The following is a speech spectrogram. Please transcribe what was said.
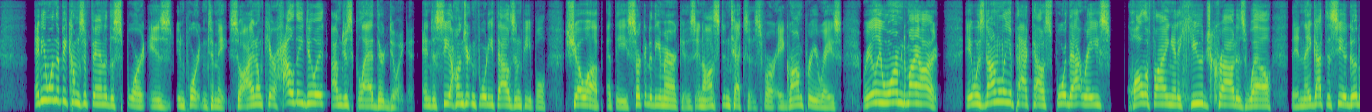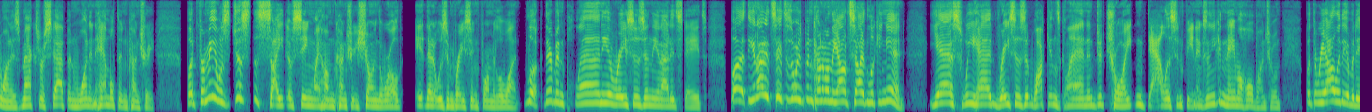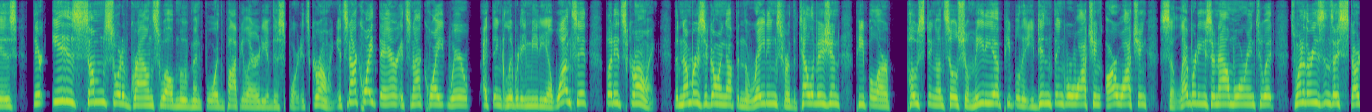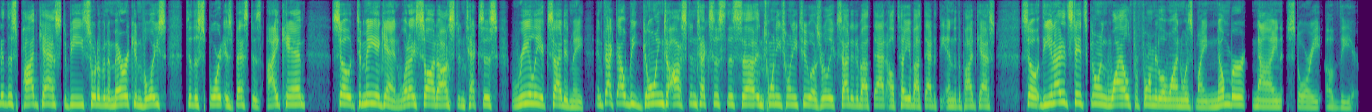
anyone that becomes a fan of the sport is important to me. So I don't care how they do it. I'm just glad they're doing it. And to see 140,000 people show up at the Circuit of the Americas in Austin, Texas for a Grand Prix race really warmed my heart. It was not only a packed house for that race, qualifying at a huge crowd as well. And they got to see a good one as Max Verstappen won in Hamilton country. But for me, it was just the sight of seeing my home country showing the world it, that it was embracing Formula One. Look, there have been plenty of races in the United States, but the United States has always been kind of on the outside looking in. Yes, we had races at Watkins Glen and Detroit and Dallas and Phoenix, and you can name a whole bunch of them. But the reality of it is, there is some sort of groundswell movement for the popularity of this sport. It's growing. It's not quite there. It's not quite where I think Liberty Media wants it, but it's growing. The numbers are going up in the ratings for the television. People are posting on social media. People that you didn't think were watching are watching. Celebrities are now more into it. It's one of the reasons I started this podcast to be sort of an American voice to the sport as best as I can. So to me, again, what I saw at Austin, Texas, really excited me. In fact, I'll be going to Austin, Texas this uh, in 2022. I was really excited about that. I'll tell you about that at the end of the podcast. So the United States going wild for Formula One was my number nine story of the year.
